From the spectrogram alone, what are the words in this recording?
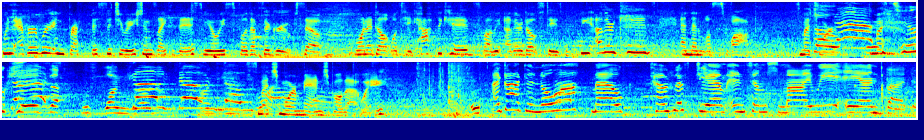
Whenever we're in breakfast situations like this, we always split up the group. So one adult will take half the kids while the other adult stays with the other kids and then we'll swap. It's much more much, Two kids with one grown it's much more manageable that way. I got granola, milk, toast with jam, and some smiley and butter.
